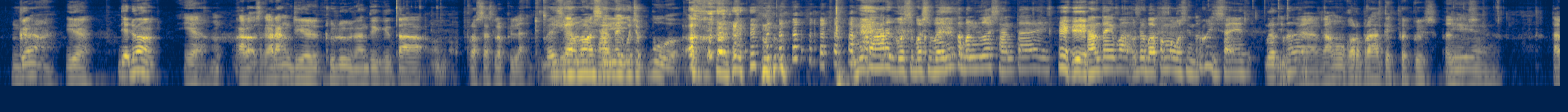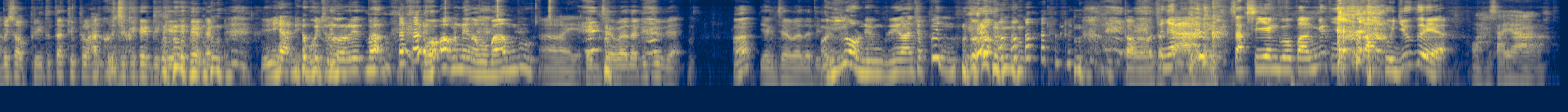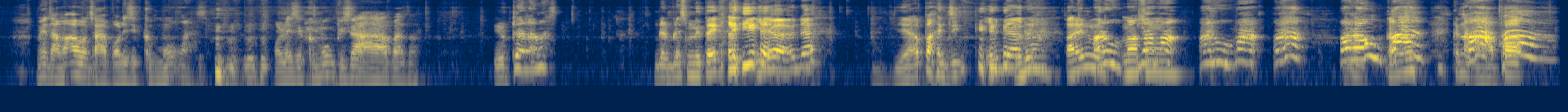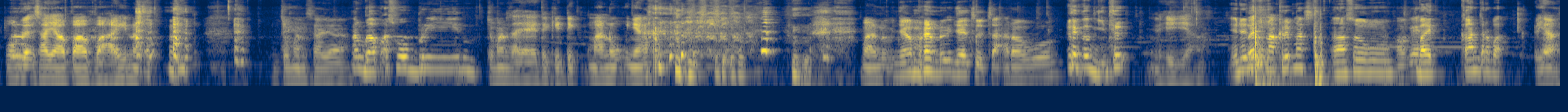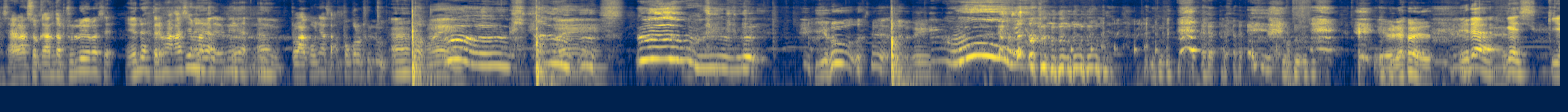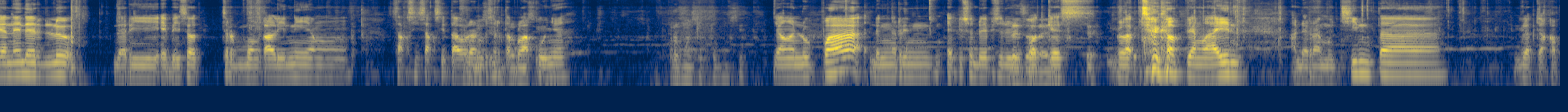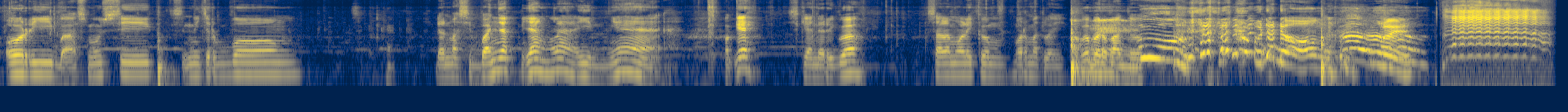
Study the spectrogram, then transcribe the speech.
enggak iya Dia doang. ya kalau sekarang dia dulu nanti kita proses lebih lanjut Iya masih santai gue cepu. Bentar, gue sebab-sebabnya teman gue santai. Santai pak, udah bapak mau ngusin terus saya berat-berat. ya, kamu kooperatif bagus bagus Iya. tapi Sobri itu tadi pelaku juga dia Iya dia bocil lurit bang. Bohong dia nggak mau bambu. oh, iya. yang Jawa tadi juga Hah? yang Jawa tadi Oh iya, di, dilancepin. tolong sekali saksi yang gue panggil ternyata pelaku juga ya. wah saya minta maaf saya polisi gemuk mas polisi gemuk bisa apa tuh yaudah lah mas 19 menit aja kali ya Iya, udah. ya apa anjing Ya udah. Udah. Kalian mau langsung iya pak. Aduh pak. Ah, tolong kamu kenapa mau nggak saya apa-apain cuman saya Kan bapak sobrin. cuman saya itik-itik manuknya manuknya manuknya cucak rawo kok gitu? iya Ya udah Wes, maghrib mas langsung Oke. balik kantor, Pak. iya saya langsung kantor dulu ya mas ya. Ya udah. terima kasih mas Iya, ini iya, ini pelakunya tak pukul dulu oh. Yuk. ya udah mas Ya udah, guys, sekiannya dari dulu dari episode cerbong kali ini yang saksi-saksi tawuran Promosi, beserta promosi. pelakunya. promosi promosi Jangan lupa dengerin episode-episode podcast gelap cakap yang lain. Ada Ramu Cinta, Gelap Cakap Ori, bahas musik, seni cerbong, dan masih banyak yang lainnya. Oke, sekian dari gua. Assalamualaikum warahmatullahi wabarakatuh. Udah dong.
